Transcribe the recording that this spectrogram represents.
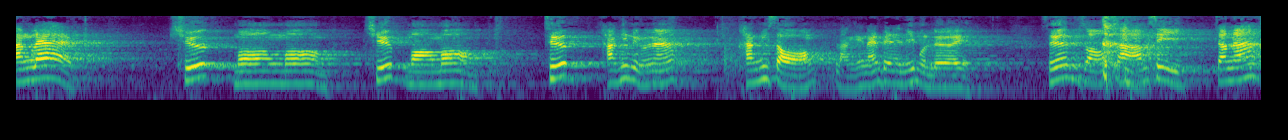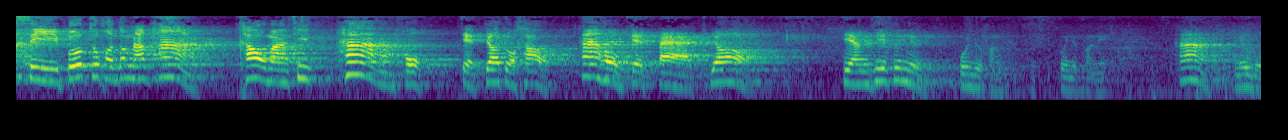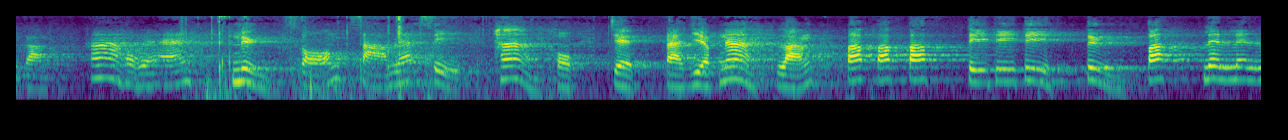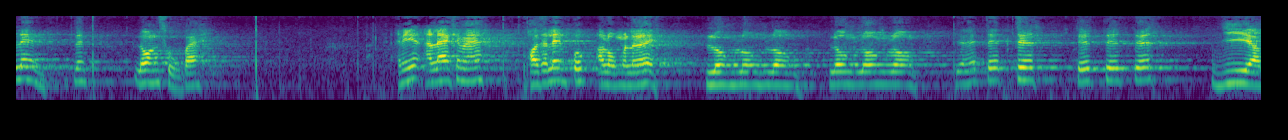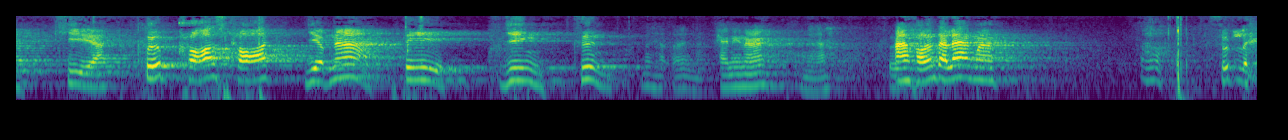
รั้งแรก ชึบมองมองชึบมองมองชึบครั้งที่หนึ่งแล้วนะ ครั้งที่สองหลังจากนั้นเป็นอันนี้หมดเลยซึ่งสองสามสี่จำนะสี่ปุ๊บทุกคนต้องนับห้าเข้ามาที่ห้าหกเจ็ดย่อตัวเข้าห้าหกเจ็ดแปดย่อ เตียมที่ขึ้นหนึ่งปูนอยู่ฝั่งปูนอยู่ฝั่งนี้ห้าเมย์อยู่กลางห้าหกและแอนหนึ่งสองสามและสี่ ห้าหกเจ็ดแปดเหยียบหน้าหลังปั๊บปั๊บปั๊บตีตีตีตึงปั๊บเล่นเล่นเล่นเล่นระวังสูงไป อันนี้อันแรกใช่ไหมพอจะเล่นปุ๊บเอาลงมาเลย ลงลงลงลงลงลงเดี๋ยวให้ตึ๊ดตึ๊ดตึ๊ดตึ๊ดตึ๊ดเหยียบเขี่ยปุ๊บ cross cross เหยียบหน้า ตี ยิงขึ้นไม่ครับอะไรนะแค่นี้นะไหนนะ อะขอตั้งแต่แรกมาสุดเลย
